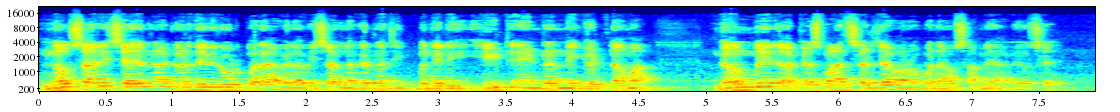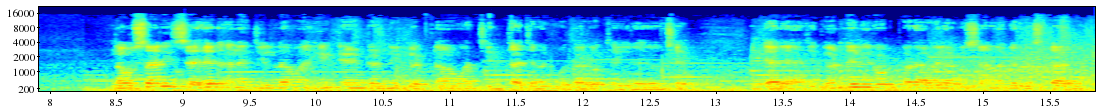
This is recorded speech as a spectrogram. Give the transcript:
નવસારી શહેરના ગણદેવી રોડ પર આવેલા વિશાલનગર નજીક બનેલી હિટ એન્ડ રનની ઘટનામાં ગંભીર અકસ્માત સર્જાવાનો બનાવ સામે આવ્યો છે. નવસારી શહેર અને જિલ્લામાં હિટ એન્ડ રનની ઘટનાઓમાં ચિંતાજનક વધારો થઈ રહ્યો છે. ત્યારે આજે ગણદેવી રોડ પર આવેલા વિશાલનગર વિસ્તારમાં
